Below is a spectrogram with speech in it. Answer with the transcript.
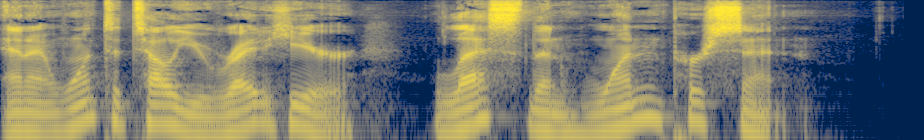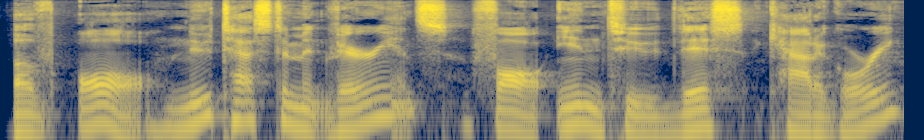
And I want to tell you right here less than 1% of all New Testament variants fall into this category,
